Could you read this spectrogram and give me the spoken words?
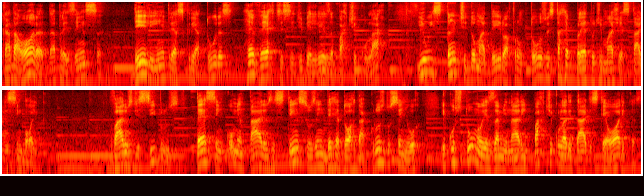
Cada hora da presença dele entre as criaturas reverte-se de beleza particular e o instante do madeiro afrontoso está repleto de majestade simbólica. Vários discípulos tecem comentários extensos em derredor da cruz do Senhor e costumam examinar em particularidades teóricas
